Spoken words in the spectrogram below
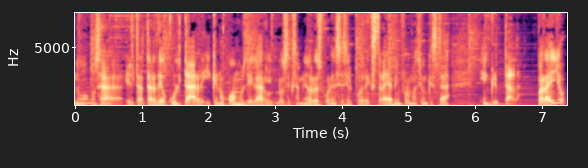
¿No? O sea, el tratar de ocultar y que no podamos llegar los examinadores forenses el poder extraer la información que está encriptada. Para ello,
